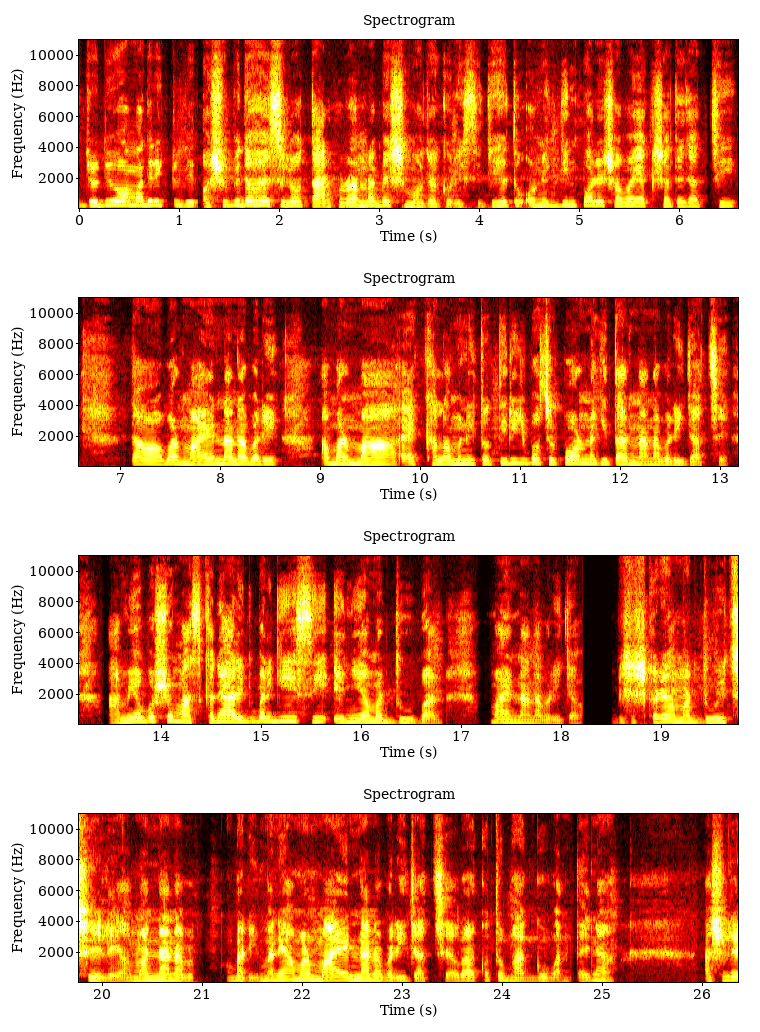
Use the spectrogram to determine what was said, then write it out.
যদিও আমাদের একটু অসুবিধা হয়েছিল তারপর আমরা বেশ মজা করেছি। যেহেতু অনেক দিন পরে সবাই একসাথে যাচ্ছি, তাও আবার মায়ের নানা বাড়ি আমার মা এক খালামণি তো তিরিশ বছর পর নাকি তার নানা বাড়ি যাচ্ছে। আমি অবশ্য মাঝখানে আরেকবার গিয়েছি, এ নিয়ে আমার দুবার মায়ের নানা বাড়ি যাওয়া। বিশেষ করে আমার দুই ছেলে, আমার নানা বাড়ি মানে আমার মায়ের নানা বাড়ি যাচ্ছে। ওরা কত ভাগ্যবান, তাই না? আসলে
